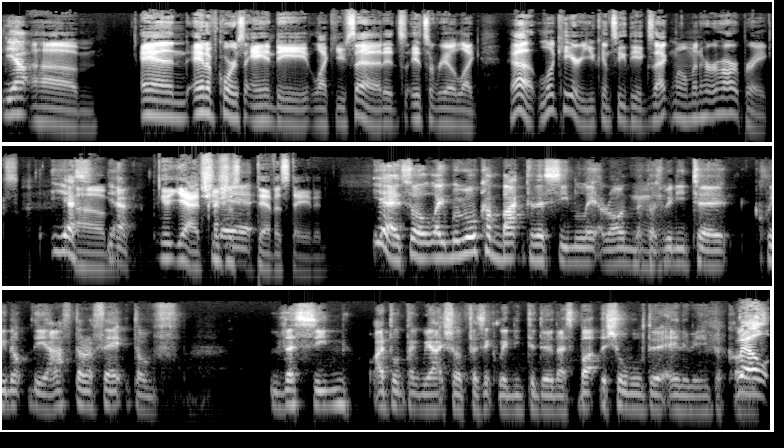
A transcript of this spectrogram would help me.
yeah. um and and of course andy like you said it's it's a real like yeah look here you can see the exact moment her heart breaks yes. um, yeah. yeah she's just Uh, devastated Yeah, so like we will come back to this scene later on because Mhm. we need to clean up the after effect of this scene I don't think we actually physically need to do this, but the show will do it anyway because Well,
